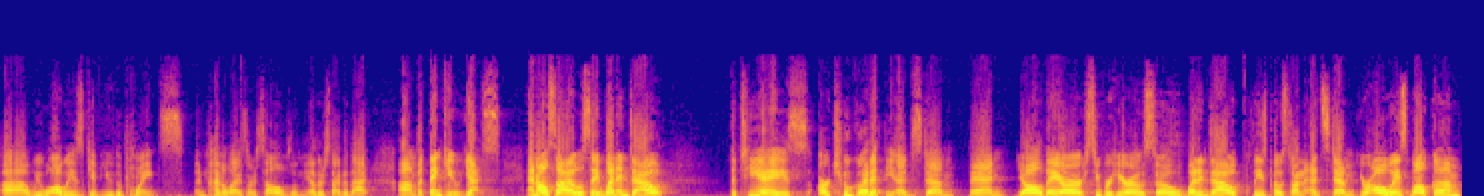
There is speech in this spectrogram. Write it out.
uh, we will always give you the points and penalize ourselves on the other side of that. Um, but thank you, yes. And also I will say, when in doubt, the TAs are too good at the EdSTEM. Man, y'all, they are superheroes. So when in doubt, please post on EdSTEM. You're always welcome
